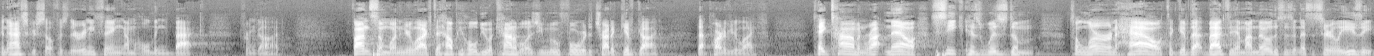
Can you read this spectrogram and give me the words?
and ask yourself is there anything I'm holding back from God? Find someone in your life to help you hold you accountable as you move forward to try to give God that part of your life. Take time and right now seek His wisdom to learn how to give that back to Him. I know this isn't necessarily easy,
